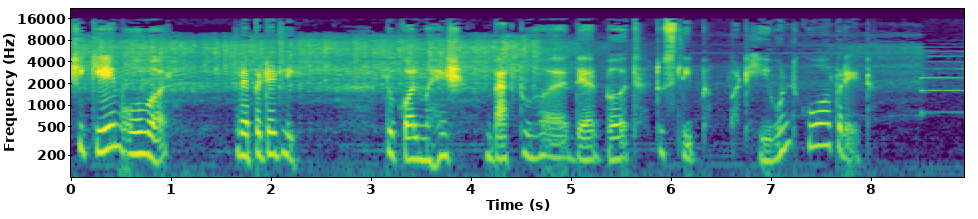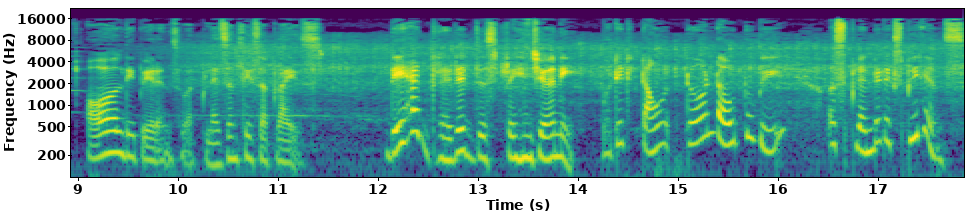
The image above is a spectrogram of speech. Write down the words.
She came over repeatedly to call Mahesh back to her, their berth to sleep, but he wouldn't cooperate. All the parents were pleasantly surprised. They had dreaded this strange journey, but it t- turned out to be a splendid experience.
